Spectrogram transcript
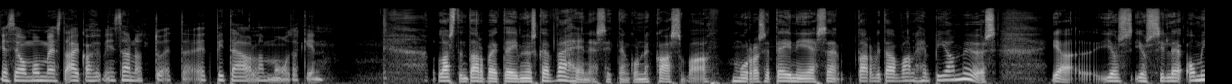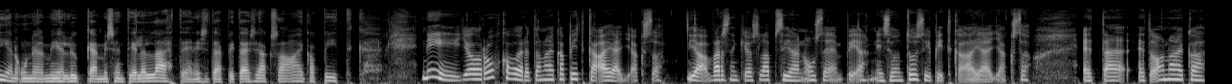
Ja se on mun mielestä aika hyvin sanottu, että, että pitää olla muutakin. Lasten tarpeet ei myöskään vähene sitten, kun ne kasvaa. Murros- ja teini-iässä tarvitaan vanhempia myös. Ja jos, jos sille omien unelmien lykkäämisen tielle lähtee, niin sitä pitäisi jaksaa aika pitkään. Niin, joo, ruuhkavuodet on aika pitkä ajanjakso. Ja varsinkin jos lapsia on useampia, niin se on tosi pitkä ajanjakso. Että, että on aika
